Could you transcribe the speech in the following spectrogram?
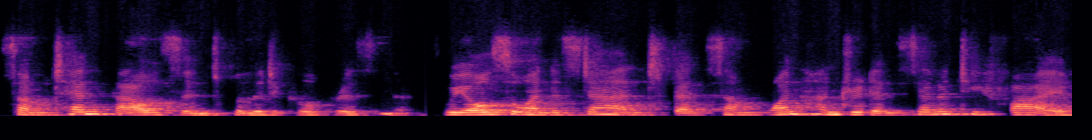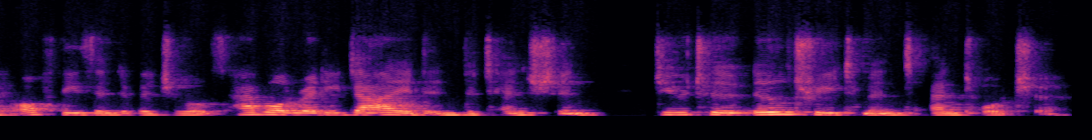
some 10,000 political prisoners. We also understand that some 175 of these individuals have already died in detention due to ill treatment and torture.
